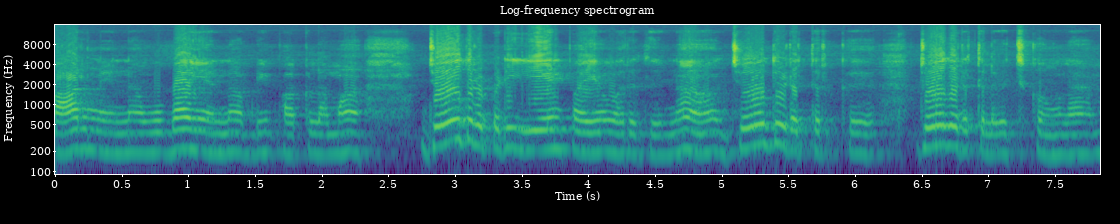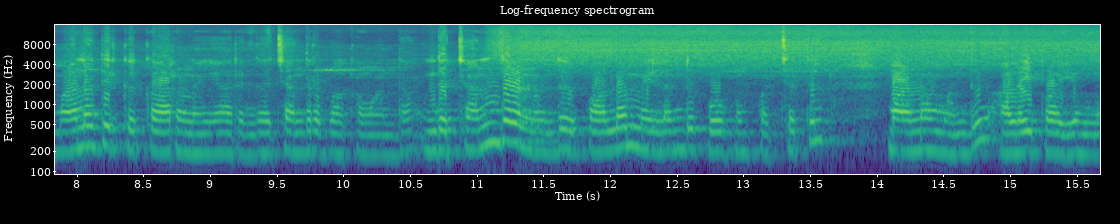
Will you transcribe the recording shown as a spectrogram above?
காரணம் என்ன? உபாயம் என்ன அப்படின்னு பார்க்கலாமா ஜோதிடப்படி ஏன் பயம் வருதுன்னா ஜோதிடத்திற்கு ஜோதிடத்தில் வச்சுக்கோங்களேன் மனதிற்கு காரணம் யாருங்க? சந்திர பகவான் தான். இந்த சந்திரன் வந்து பலம் இழந்து போகும் பட்சத்தில் மனம் வந்து அலைப்பாயுங்க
